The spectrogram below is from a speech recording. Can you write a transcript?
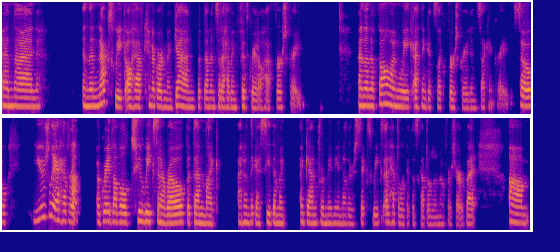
And then and then next week I'll have kindergarten again, but then instead of having fifth grade, I'll have first grade. And then the following week, I think it's like first grade and second grade. So usually I have like Huh. a grade level two weeks in a row, but then like I don't think I see them again for maybe another six weeks. I'd have to look at the schedule to know for sure. But um,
